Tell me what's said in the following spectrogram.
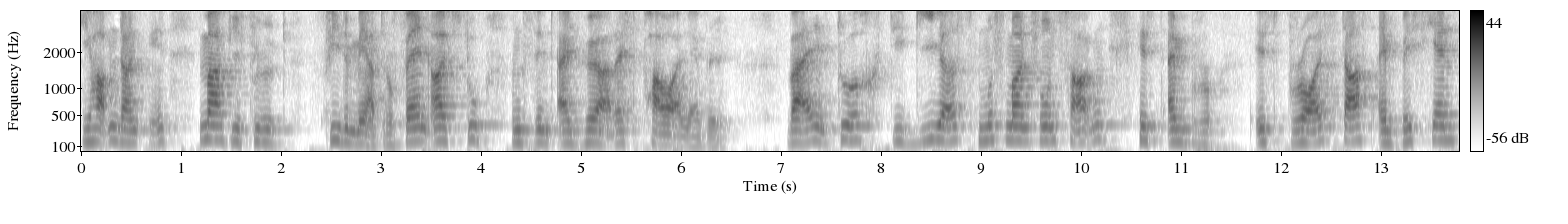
Die haben dann immer gefühlt viel mehr Trophäen als du und sind ein höheres Power Level weil durch die Gears, muss man schon sagen, ist, ein Bra ist Brawl Stars ein bisschen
